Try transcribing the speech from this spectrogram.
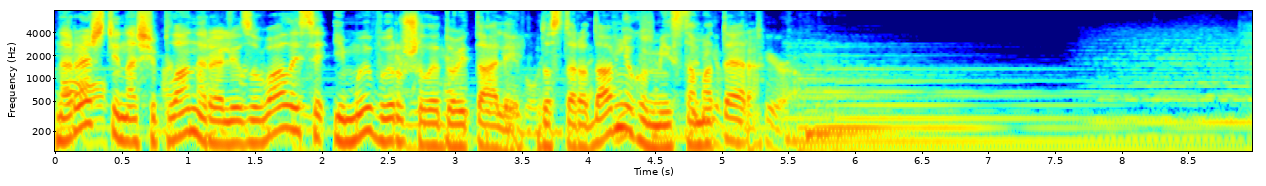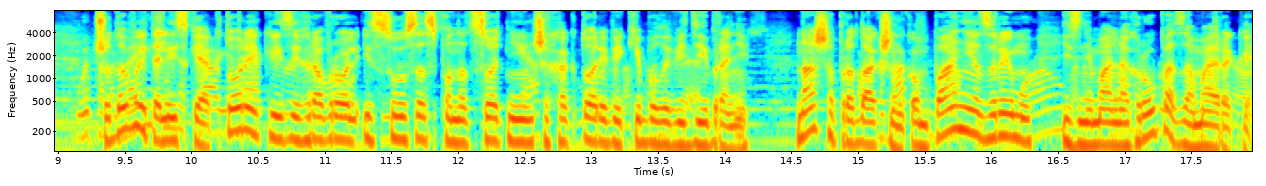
Нарешті наші плани реалізувалися, і ми вирушили до Італії, до стародавнього міста Матера. Чудовий італійський актор, який зіграв роль Ісуса з понад сотні інших акторів, які були відібрані. Наша продакшн компанія з Риму і знімальна група з Америки.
